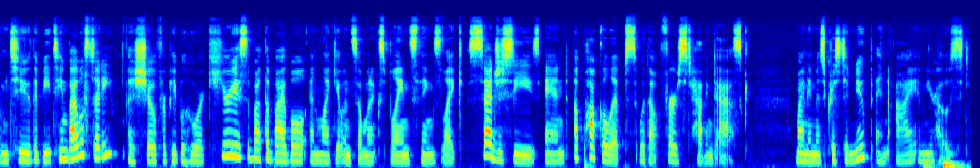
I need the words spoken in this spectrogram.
Welcome to the B Team Bible Study, a show for people who are curious about the Bible and like it when someone explains things like Sadducees and apocalypse without first having to ask. My name is Kristen Knoop, and I am your host.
